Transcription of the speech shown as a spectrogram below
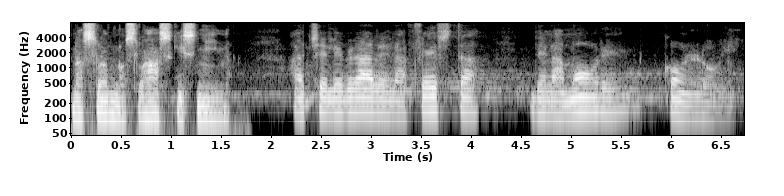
na slavnost lásky s ním. A celebrare la festa dell'amore con lui.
